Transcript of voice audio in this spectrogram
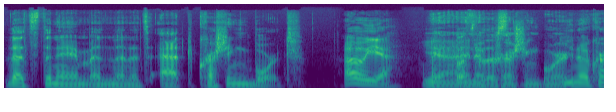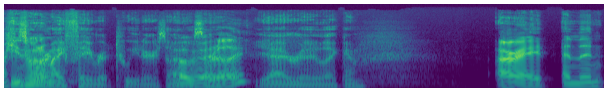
That's the name, and then it's at Crushing Bort. Oh yeah. Yeah, both I know. Crushing Bort. You know Crushing He's one of my favorite tweeters. Okay. Honestly. Really? Yeah, I really like him. All right. And then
